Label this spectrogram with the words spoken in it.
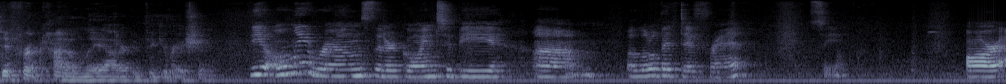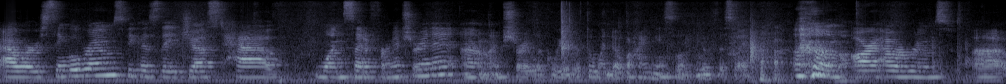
different kind of layout or configuration? The only rooms that are going to be um, a little bit different, let's see, are our single rooms because they just have one set of furniture in it. Um, I'm sure I look weird with the window behind me, so let me move this way. um, are our rooms, uh,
